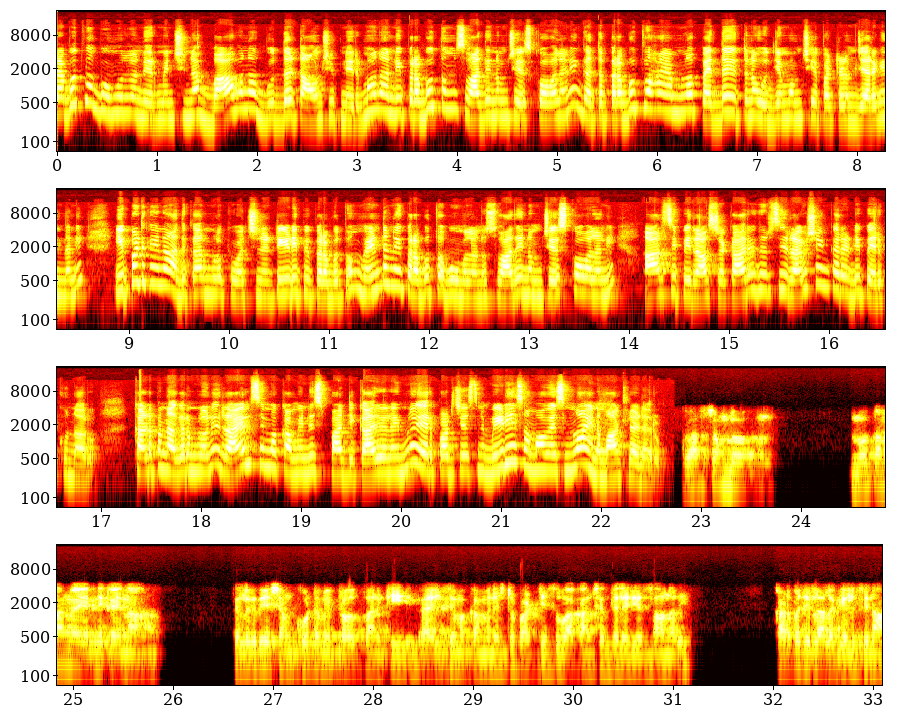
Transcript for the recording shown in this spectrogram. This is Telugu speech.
ప్రభుత్వ భూముల్లో నిర్మించిన భావన బుద్ధ టౌన్షిప్ నిర్మాణాన్ని ప్రభుత్వం స్వాధీనం చేసుకోవాలని గత ప్రభుత్వ హయాంలో పెద్ద ఎత్తున ఉద్యమం చేపట్టడం జరిగిందని ఇప్పటికైనా అధికారంలోకి వచ్చిన టీడీపీ ప్రభుత్వం వెంటనే ప్రభుత్వ భూములను స్వాధీనం చేసుకోవాలని ఆర్సీపీ రాష్ట్ర కార్యదర్శి రవిశంకర్ రెడ్డి పేర్కొన్నారు. కడప నగరంలోని రాయలసీమ కమ్యూనిస్ట్ పార్టీ కార్యాలయంలో ఏర్పాటు చేసిన మీడియా సమావేశంలో ఆయన మాట్లాడారు. రాష్ట్రంలో నూతనంగా ఎన్నికైన తెలుగుదేశం కూటమి ప్రభుత్వానికి రాయలసీమ కమ్యూనిస్టు పార్టీ శుభాకాంక్షలు తెలియజేస్తా ఉన్నది. కడప జిల్లాలో గెలిచిన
